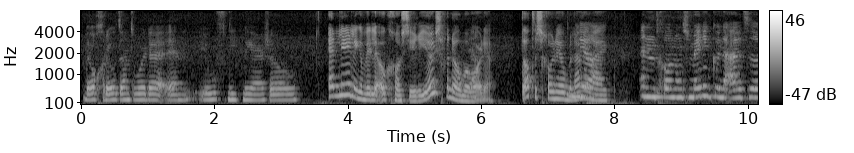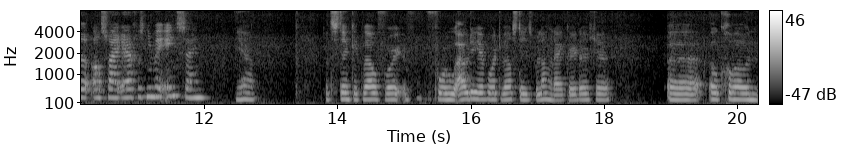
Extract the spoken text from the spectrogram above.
wel groot aan het worden en je hoeft niet meer zo. En leerlingen willen ook gewoon serieus genomen Ja. worden. Dat is gewoon heel belangrijk. En gewoon onze mening kunnen uiten als wij ergens niet mee eens zijn. Ja. Dat is denk ik wel voor, voor hoe ouder je wordt wel steeds belangrijker. Dat je eh, ook gewoon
